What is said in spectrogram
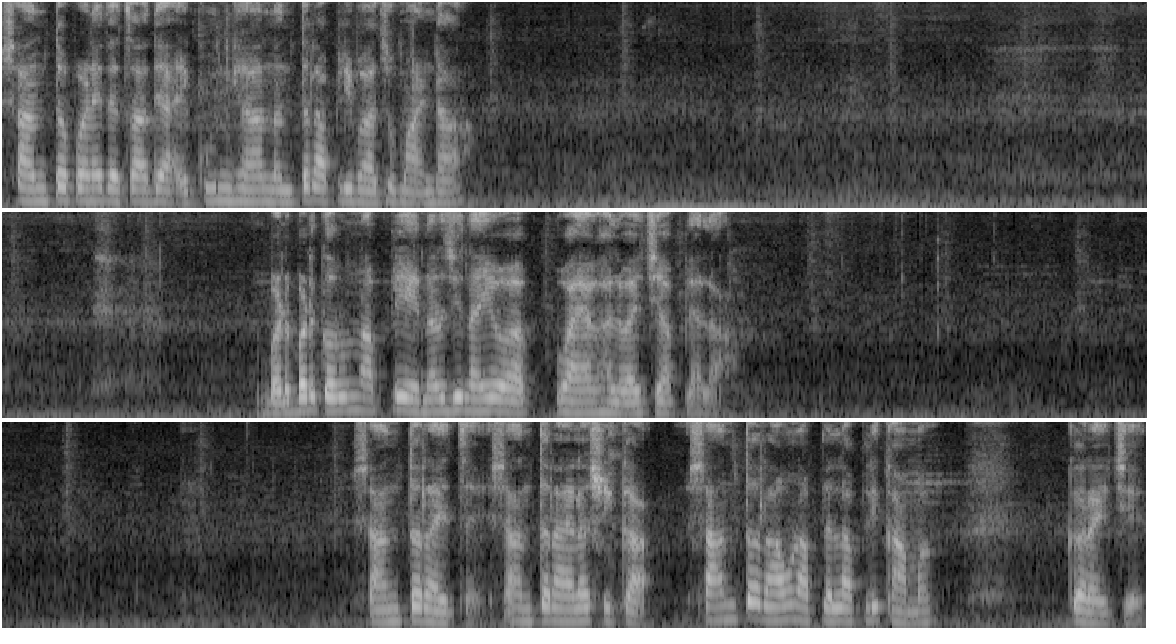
शांतपणे त्याचा आधी ऐकून घ्या नंतर आपली बाजू मांडा. बडबड करून आपली एनर्जी नाही वा वाया घालवायची आपल्याला. शांत राहायचं आहे शांत राहायला शिका. शांत राहून आपल्याला आपली कामं करायची आहेत.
